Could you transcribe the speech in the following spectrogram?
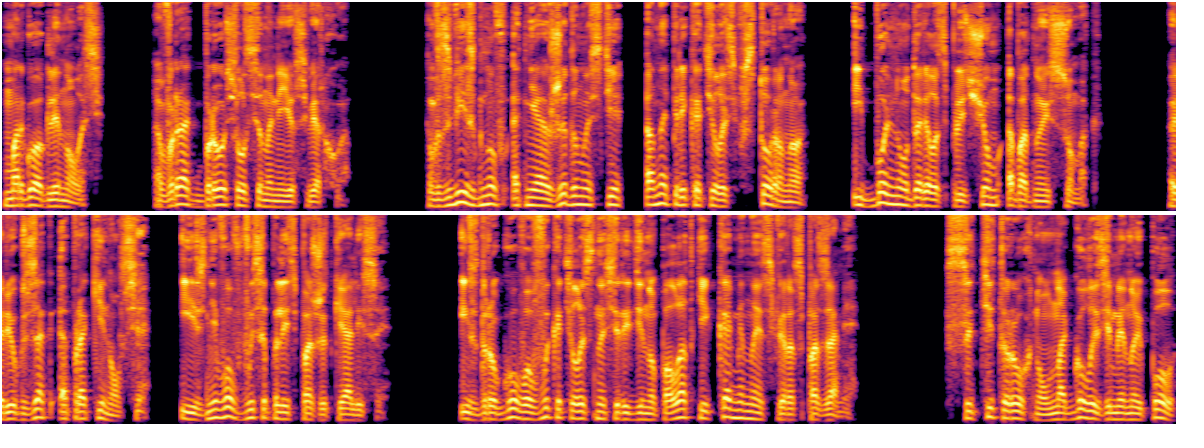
Марго оглянулась. Враг бросился на нее сверху. Взвизгнув от неожиданности, она перекатилась в сторону и больно ударилась плечом об одну из сумок. Рюкзак опрокинулся, и из него высыпались пожитки Алисы. Из другого выкатилась на середину палатки каменная сфера с пазами. Сетит рухнул на голый земляной пол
